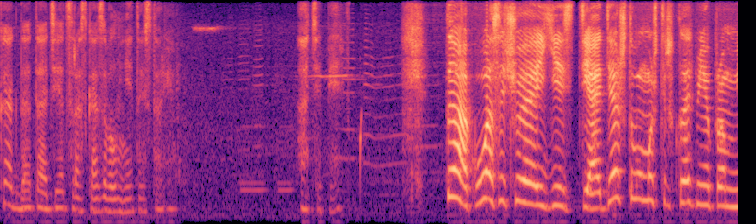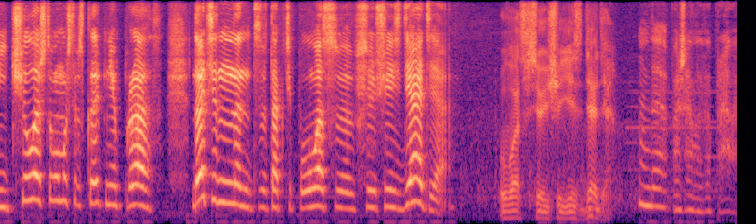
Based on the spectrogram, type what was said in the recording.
Когда-то отец рассказывал мне эту историю. А теперь? Так, у вас еще есть дядя. Что вы можете рассказать мне про Митчелла? Что вы можете рассказать мне про... Давайте так, типа, у вас все еще есть дядя. У вас все еще есть дядя? Да, пожалуй, вы правы.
